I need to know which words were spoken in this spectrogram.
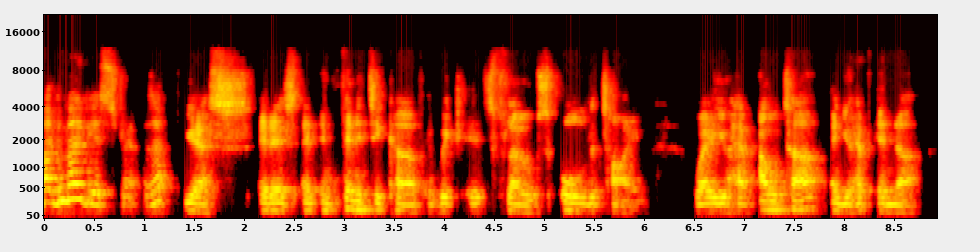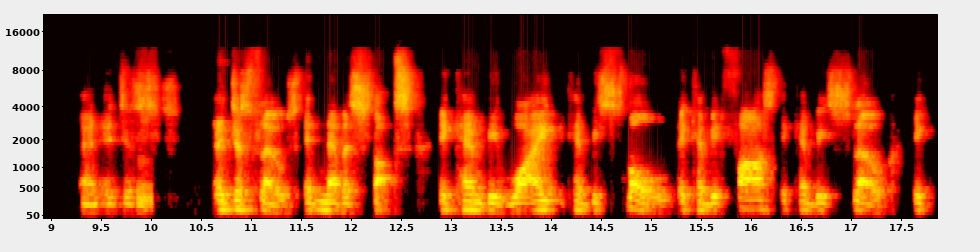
like the Mobius strip, is it? Yes, it is an infinity curve in which it flows all the time, where you have outer and you have inner, and it just it just flows. It never stops. It can be wide, it can be small, it can be fast, it can be slow. It,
